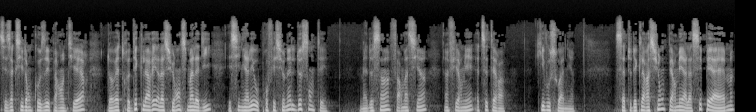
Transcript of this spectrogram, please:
Ces accidents causés par un tiers doivent être déclarés à l'assurance maladie et signalés aux professionnels de santé, médecins, pharmaciens, infirmiers, etc., qui vous soignent. Cette déclaration permet à la CPAM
